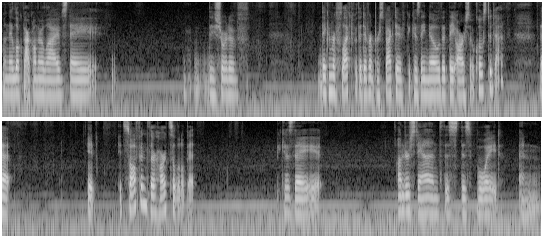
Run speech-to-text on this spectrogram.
when they look back on their lives, they they sort of they can reflect with a different perspective because they know that they are so close to death that it it softens their hearts a little bit because they understand this this void and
